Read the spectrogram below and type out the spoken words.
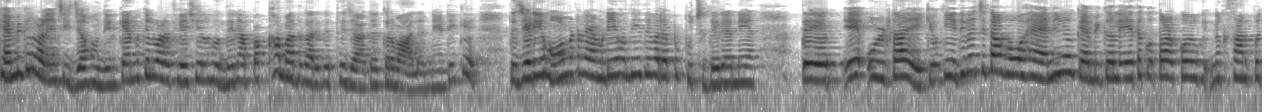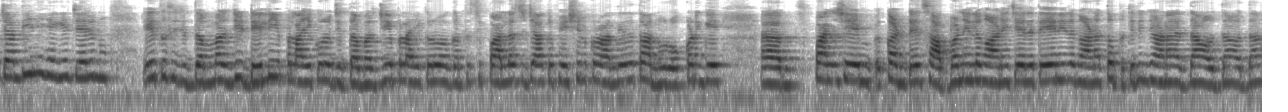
ਕੈਮੀਕਲ ਵਾਲੀਆਂ ਚੀਜ਼ਾਂ ਹੁੰਦੀਆਂ ਨੇ ਕੈਮੀਕਲ ਵਾਲੇ ਫੇਸ਼ੀਅਲ ਹੁੰਦੇ ਨੇ, ਆਪਾਂ ਅੱਖਾਂ ਬੰਦ ਕਰਕੇ ਉੱਥੇ ਜਾ ਕੇ ਕਰਵਾ ਲੈਂਦੇ ਹਾਂ, ਠੀਕ ਹੈ? ਤੇ ਜਿਹੜੀ ਹੋਮ ਰੈਮਡੀ ਹੁੰਦੀ ਇਹਦੇ ਬਾਰੇ ਆਪਾਂ ਪੁੱਛਦੇ ਰਹਿੰਦੇ ਆ ਤੇ ਇਹ ਉਲਟਾ ਹੈ, ਕਿਉਂਕਿ ਇਹਦੇ ਵਿੱਚ ਤਾਂ ਉਹ ਹੈ ਨਹੀਂ, ਉਹ ਕੈਮੀਕਲ ਇਹ ਤਾਂ ਕੋਈ ਨੁਕਸਾਨ ਪਹੁੰਚਾਉਂਦੀ ਨਹੀਂ ਹੈਗੀ ਚਿਹਰੇ ਨੂੰ। ਇਹ ਤੁਸੀਂ ਜਿੱਦਾਂ ਮਰਜ਼ੀ ਡੇਲੀ ਅਪਲਾਈ ਕਰੋ, ਜਿੱਦਾਂ ਮਰਜ਼ੀ ਅਪਲਾਈ ਕਰੋ, ਅਗਰ ਤੁਸੀਂ ਪਾਰਲਰ 'ਚ ਜਾ ਕੇ ਫੇਸ਼ੀਅਲ ਕਰਵਾਉਂਦੇ ਹੋ, ਤਾਂ ਤੁਹਾਨੂੰ ਰੋਕਣਗੇ 5-6 ਘੰਟੇ ਸਾਬਣ ਨਹੀਂ ਲਗਾਉਣੇ ਚਿਹਰੇ ਤੇ, ਇਹ ਨਹੀਂ ਲਗਾਉਣਾ, ਧੁੱਪ 'ਚ ਨਹੀਂ ਜਾਣਾ ਇਦਾਂ ਉਦਾਂ ਉਦਾਂ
